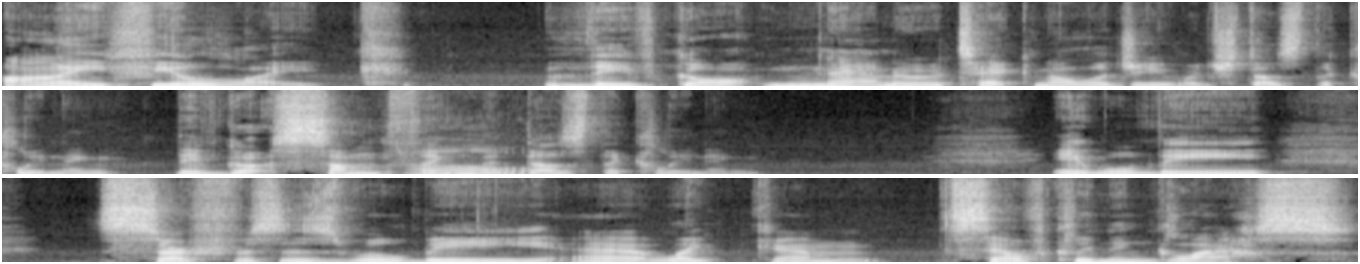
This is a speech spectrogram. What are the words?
I feel like they've got nanotechnology which does the cleaning. They've got something Oh. that does the cleaning. It will be surfaces will be uh, like um, self-cleaning glass.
